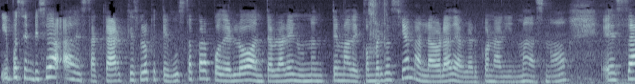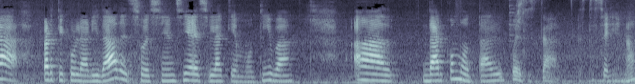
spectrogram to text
Y pues empieza a destacar qué es lo que te gusta para poderlo entablar en un tema de conversación a la hora de hablar con alguien más, ¿no? Esa particularidad de su esencia es la que motiva a dar como tal pues esta, esta serie, ¿no?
